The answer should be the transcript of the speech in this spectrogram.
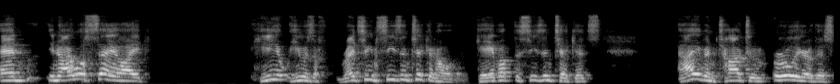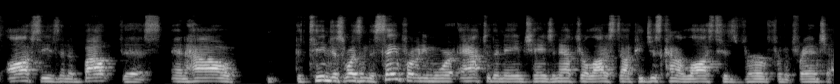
and you know, I will say, like, he he was a Red Redskins season ticket holder, gave up the season tickets. I even talked to him earlier this offseason about this and how the team just wasn't the same for him anymore after the name change and after a lot of stuff. He just kind of lost his verve for the franchise.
